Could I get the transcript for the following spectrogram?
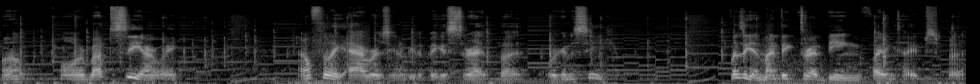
well, well, we're about to see, aren't we? I don't feel like Abra is going to be the biggest threat, but we're going to see. Once again, my big threat being fighting types, but...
